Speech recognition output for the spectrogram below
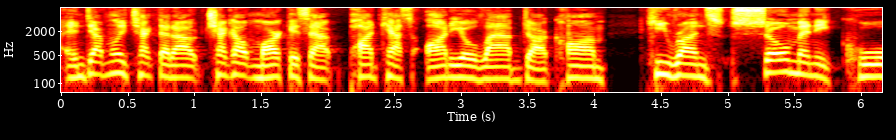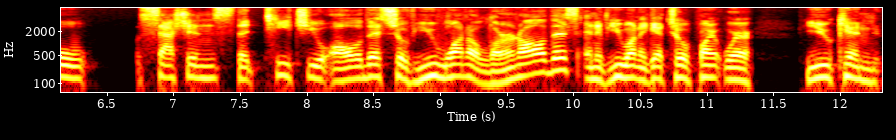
And definitely check that out. Check out marcus at podcastaudiolab.com he runs so many cool sessions that teach you all of this. So if you want to learn all of this and if you want to get to a point where you can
